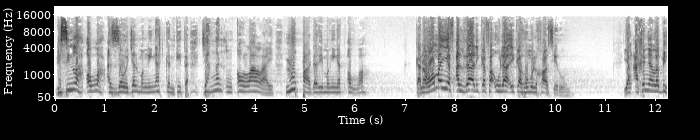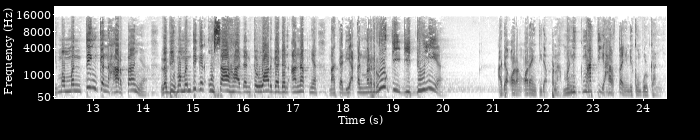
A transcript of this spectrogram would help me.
Di sinilah Allah Azza wa Jal mengingatkan kita. Jangan engkau lalai, lupa dari mengingat Allah. Karena wa may yaf'al dzalika faulaika humul khasirun yang akhirnya lebih mementingkan hartanya, lebih mementingkan usaha dan keluarga dan anaknya, maka dia akan merugi di dunia. Ada orang-orang yang tidak pernah menikmati harta yang dikumpulkannya.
